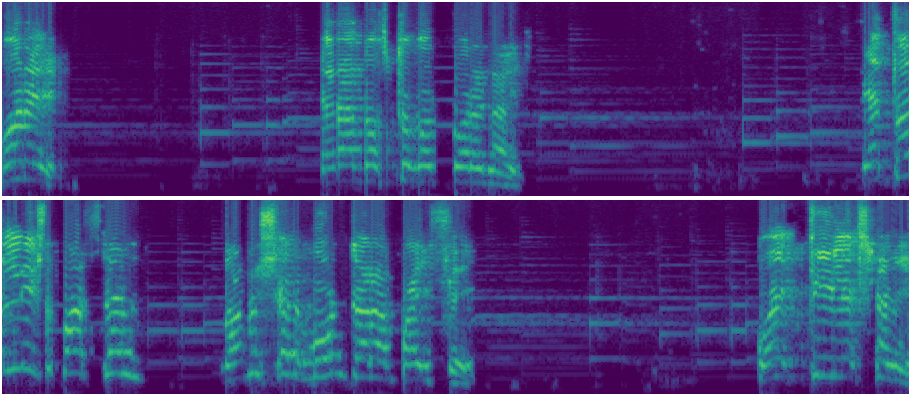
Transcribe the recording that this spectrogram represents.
গড়ে, তারা দস্তখত করে নাই। তেতাল্লিশ পার্সেন্ট মানুষের ভোট যারা পাইছে, কয়েকটি ইলেকশনে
